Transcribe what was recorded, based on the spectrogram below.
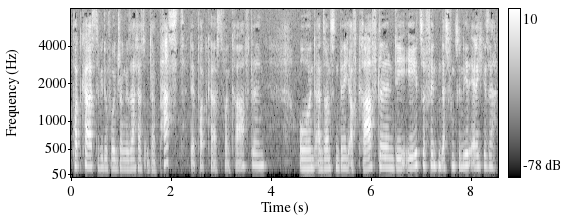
podcaste, wie du vorhin schon gesagt hast, unter Past, der Podcast von Krafteln. Und ansonsten bin ich auf krafteln.de zu finden. Das funktioniert ehrlich gesagt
